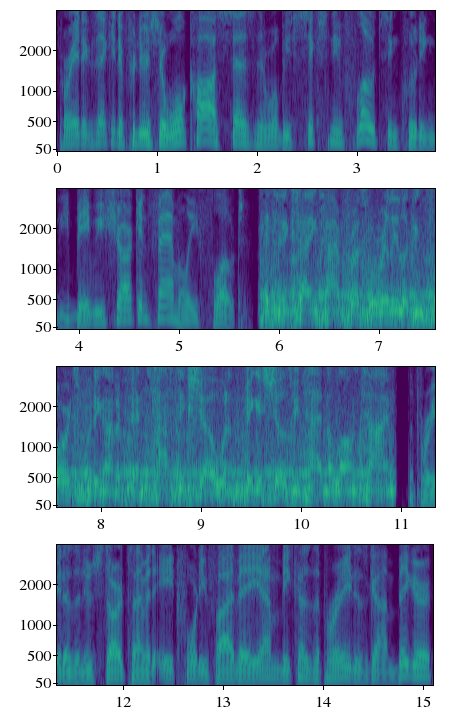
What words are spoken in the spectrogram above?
Parade executive producer Will Coss says there will be six new floats, including the Baby Shark and Family float. It's an exciting time for us. We're really looking forward to putting on a fantastic show, one of the biggest shows we've had in a long time. The parade has a new start time at 8:45 a.m. because the parade has gotten bigger,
